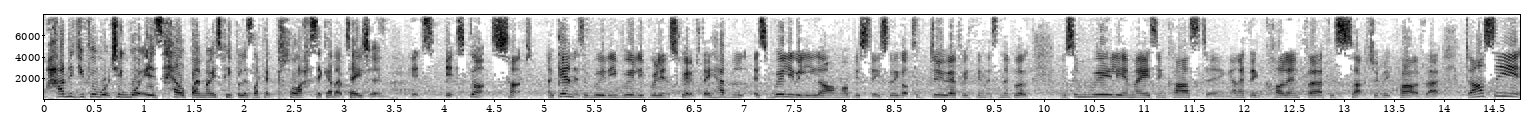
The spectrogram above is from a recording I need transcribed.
how did you feel watching what is held by most people as like a classic adaptation? It's it's got such again. It's a really really brilliant script. They had it's really really long, obviously, so they got to do everything that's in the book with some really amazing casting. And I think Colin Firth is such a big part of that. Darcy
